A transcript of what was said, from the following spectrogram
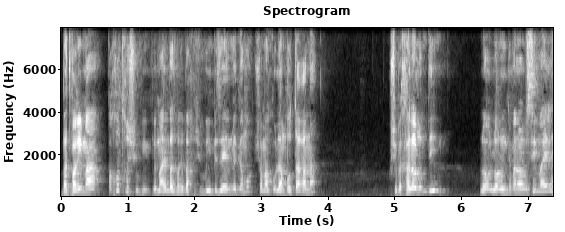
בדברים הפחות חשובים. ומה הם בדברים החשובים? בזה אין מגמות. שם כולם באותה רמה. שבכלל לא לומדים. לא, לא לומדים על הנושאים האלה.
